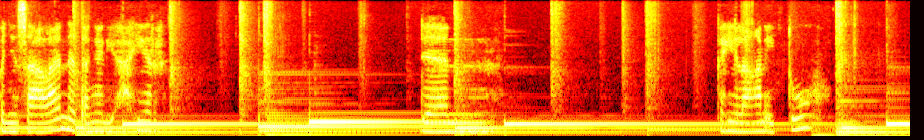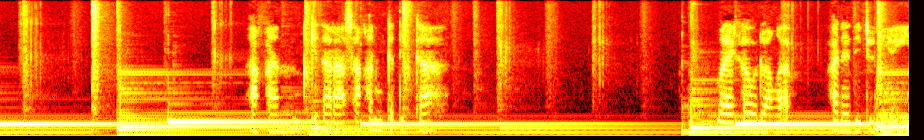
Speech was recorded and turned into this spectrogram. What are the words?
penyesalan datangnya di akhir. Dan kehilangan itu akan kita rasakan ketika mereka udah nggak ada di dunia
